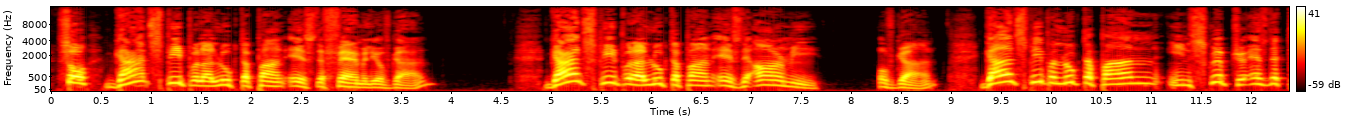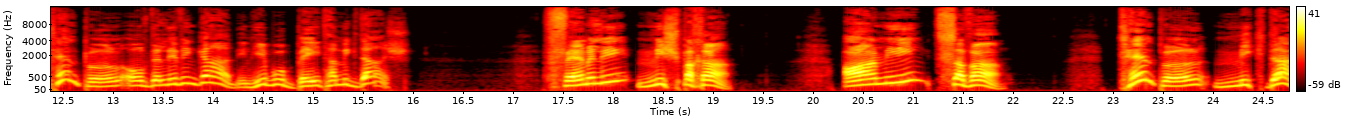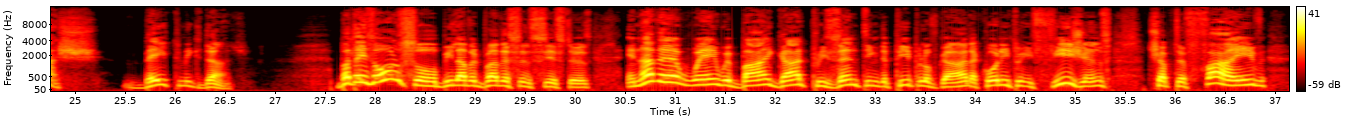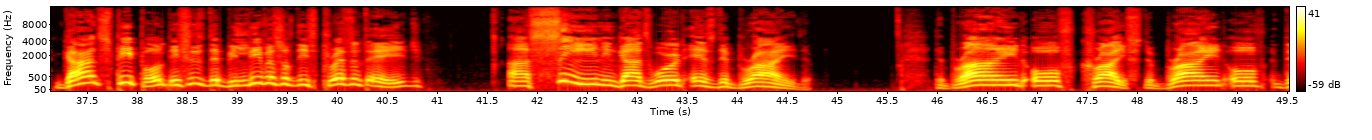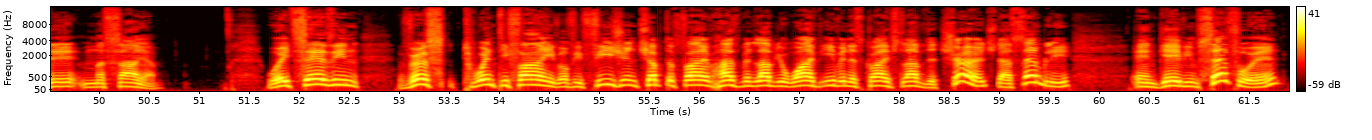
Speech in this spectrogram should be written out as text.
So, God's people are looked upon as the family of God. God's people are looked upon as the army of God. God's people looked upon in Scripture as the temple of the living God. In Hebrew, Beit HaMikdash. Family, Mishpacha. Army, Tzava. Temple, Mikdash. Beit Mikdash. But there's also, beloved brothers and sisters, another way whereby God presenting the people of God, according to Ephesians chapter 5, God's people, this is the believers of this present age, are seen in God's word as the bride. The bride of Christ, the bride of the Messiah. Where it says in Verse 25 of Ephesians chapter 5 Husband, love your wife even as Christ loved the church, the assembly, and gave himself for it.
